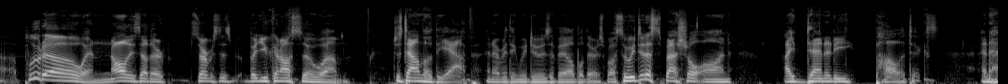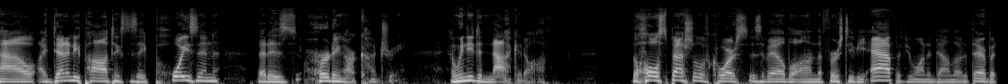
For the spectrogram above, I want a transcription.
uh, Pluto and all these other services. But you can also um, just download the app, and everything we do is available there as well. So we did a special on identity politics and how identity politics is a poison that is hurting our country, and we need to knock it off. The whole special, of course, is available on the First TV app if you want to download it there. But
